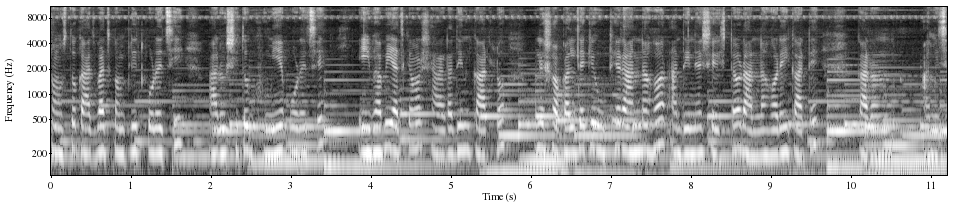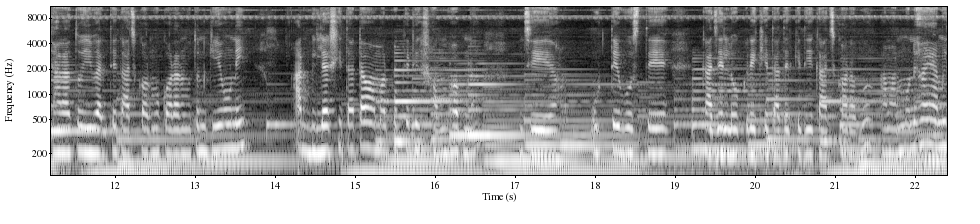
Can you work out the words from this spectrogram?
সমস্ত কাজবাজ কমপ্লিট করেছি, আর আরুষি তো ঘুমিয়ে পড়েছে। এইভাবেই আজকে আমার সারাটা দিন কাটলো। মানে সকাল থেকে উঠে রান্নাঘর, আর দিনের শেষটাও রান্নাঘরেই কাটে। কারণ আমি ছাড়া তো এই বাড়িতে কাজকর্ম করার মতন কেউ নেই। আর বিলাসিতাটাও আমার পক্ষে ঠিক সম্ভব না যে উঠতে, বসতে কাজের লোক রেখে তাদেরকে দিয়ে কাজ করাবো। আমার মনে হয় আমি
